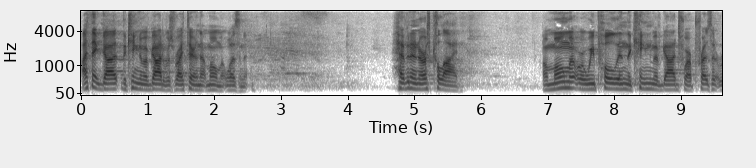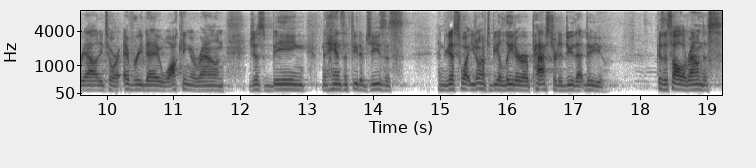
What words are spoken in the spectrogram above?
I think God, the kingdom of God was right there in that moment, wasn't it? Heaven and earth collide a moment where we pull in the kingdom of God to our present reality, to our everyday walking around, just being the hands and feet of Jesus. And guess what? You don't have to be a leader or a pastor to do that, do you? Because it's all around us.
